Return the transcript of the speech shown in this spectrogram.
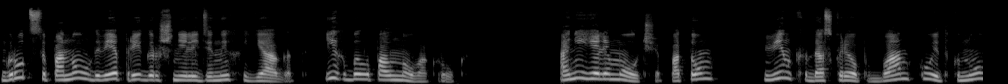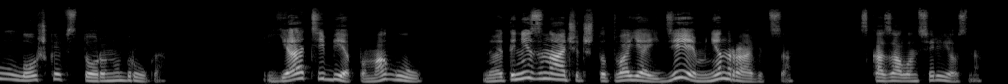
Груд сыпанул две пригоршни ледяных ягод. Их было полно вокруг. Они ели молча. Потом Винг доскреб банку и ткнул ложкой в сторону друга. «Я тебе помогу, но это не значит, что твоя идея мне нравится», — сказал он серьезно.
